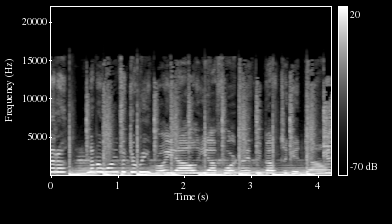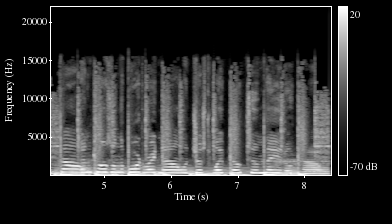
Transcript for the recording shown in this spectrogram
Get a number one victory royale. Yeah, Fortnite, we bout to get down. Get down. Ten kills on the board right now. Just wiped out Tomato Town.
